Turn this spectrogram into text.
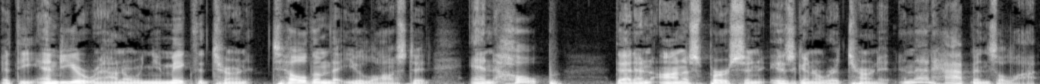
at the end of your round or when you make the turn, tell them that you lost it, and hope that an honest person is going to return it. And that happens a lot.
